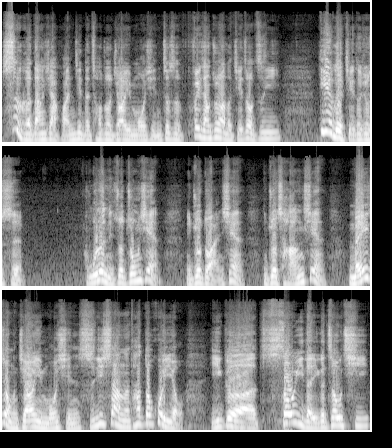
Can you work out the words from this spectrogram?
适合当下环境的操作交易模型，这是非常重要的节奏之一。第二个节奏就是。无论你做中线，你做短线，你做长线，每种交易模型实际上呢，它都会有一个收益的一个周期。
